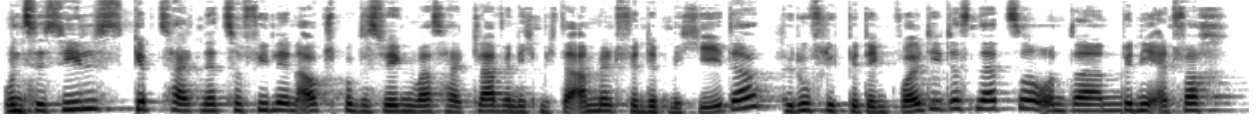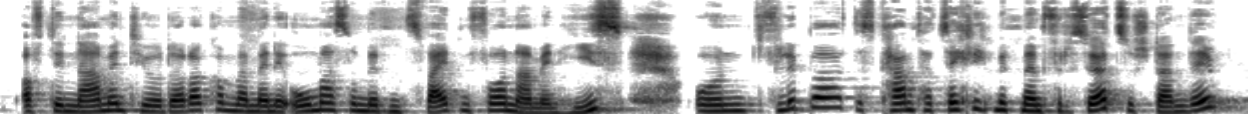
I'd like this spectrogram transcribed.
Und Cecils gibt's halt nicht so viele in Augsburg, deswegen war es halt klar, wenn ich mich da anmelde, findet mich jeder. Beruflich bedingt wollte ich das nicht so und dann bin ich einfach auf den Namen Theodora kommen, weil meine Oma so mit dem zweiten Vornamen hieß. Und Flipper, das kam tatsächlich mit meinem Friseur zustande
